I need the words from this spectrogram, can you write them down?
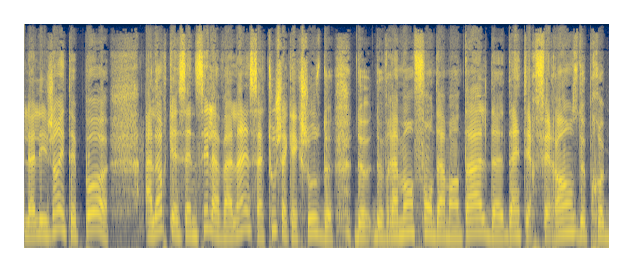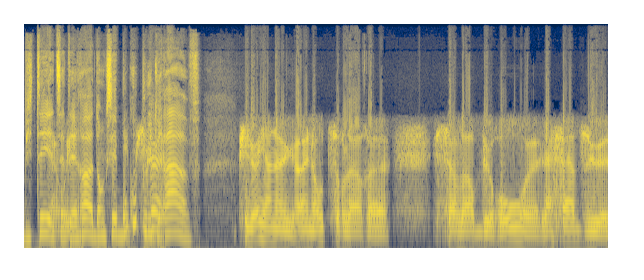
Là, les gens étaient pas. Alors que SNC Lavalin, ça touche à quelque chose de, de, de vraiment fondamental, d'interférence, de probité, Ben etc. Donc c'est beaucoup puis plus là- grave. Puis là, il y en a eu un autre sur leur euh, sur leur bureau, euh, l'affaire du euh,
